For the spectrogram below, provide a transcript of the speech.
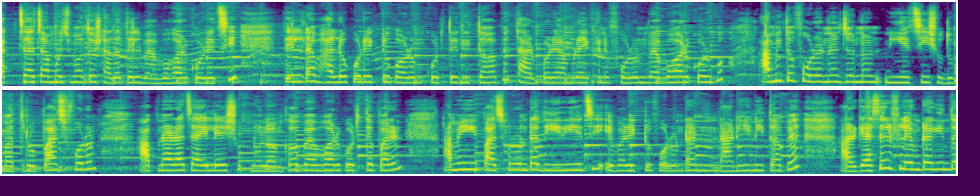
এক চা চামচ মতো সাদা তেল ব্যবহার করেছি। তেলটা ভালো করে একটু গরম করতে দিতে হবে, তারপরে আমরা এখানে ফোড়ন ব্যবহার করব। আমি তো ফোড়নের জন্য নিয়েছি শুধুমাত্র পাঁচ ফোড়ন। আপনারা চাইলে শুকনো লঙ্কাও ব্যবহার করতে পারেন। আমি পাঁচ ফোড়নটা দিয়ে দিয়েছি, এবার একটু ফোড়নটা নাড়িয়ে নিতে হবে। আর গ্যাসের ফ্লেমটা কিন্তু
